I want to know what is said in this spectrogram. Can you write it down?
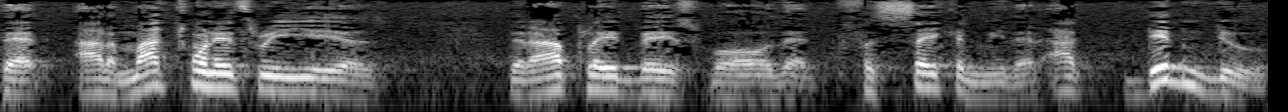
that out of my 23 years that I played baseball, that forsaken me, that I didn't do,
